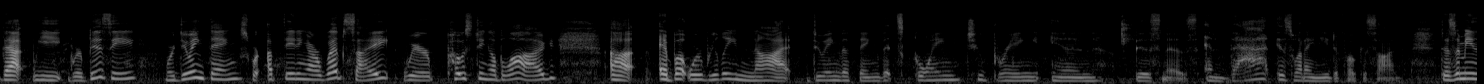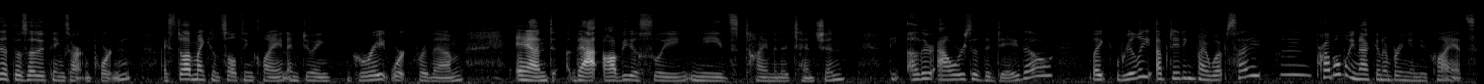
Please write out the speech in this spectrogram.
that we, we're busy, we're doing things, we're updating our website, we're posting a blog, uh, but we're really not doing the thing that's going to bring in business. And that is what I need to focus on. Doesn't mean that those other things aren't important. I still have my consulting client. I'm doing great work for them. And that obviously needs time and attention. The other hours of the day though, like really updating my website, mm, probably not gonna bring in new clients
